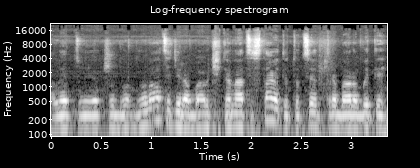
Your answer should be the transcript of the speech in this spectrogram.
Але якщо 12 або 14 ставити, то це треба робити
